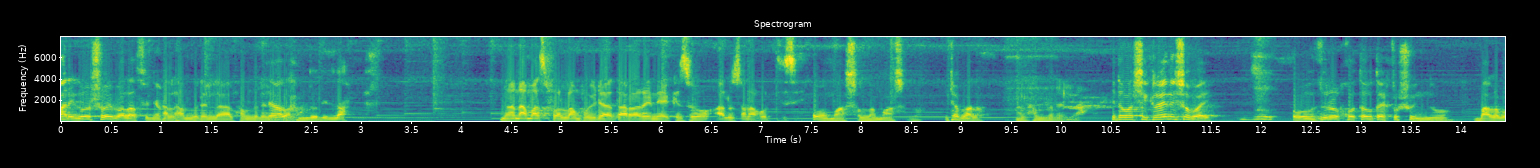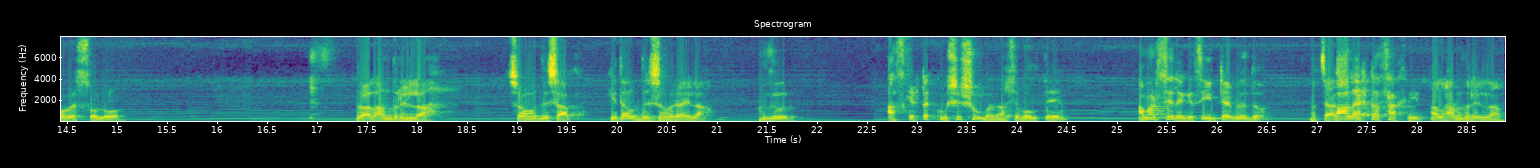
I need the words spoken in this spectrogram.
বাড়ি ঘর সবাই ভালো আছেন আলহামদুলিল্লাহ আলহামদুলিল্লাহ আলহামদুলিল্লাহ। না নামাজ পড়লাম পইরা তারারে নিয়ে কিছু আলোচনা করতেছি। ও মাশাআল্লাহ মাশাআল্লাহ। এটা ভালো। আলহামদুলিল্লাহ। এটা আবার শিখলাইনি সবাই? ও হুজুরের কথাও তো একটু শূন্য। ভালোভাবে চলো। তো আলহামদুলিল্লাহ। সহদি সাপ কিতা উদ্দেশ্য করে আইলা? হুজুর আজকে একটা খুশির সংবাদ আছে বলতে আমার ছেলে গেছে ইন্টারভিউ দাও আচ্ছা ভালো একটা চাকরির আলহামদুলিল্লাহ।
